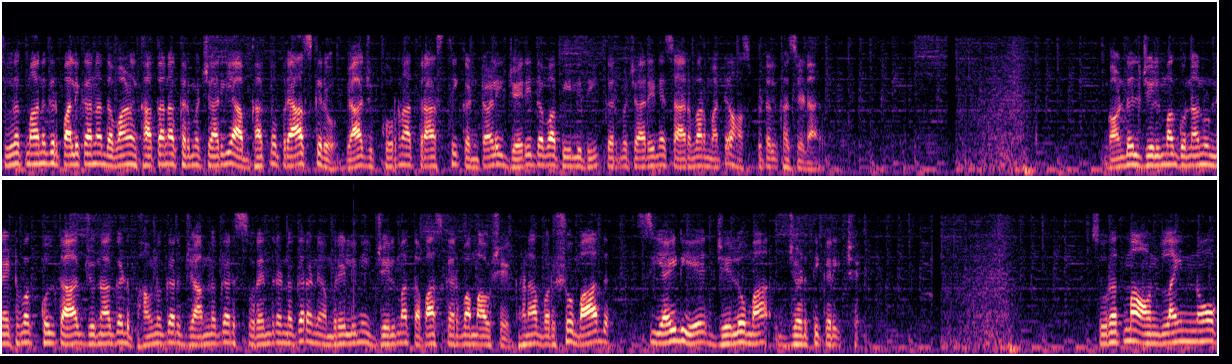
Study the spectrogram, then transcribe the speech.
સુરત મહાનગરપાલિકાના દબાણ ખાતાના કર્મચારીએ આપઘાતનો પ્રયાસ કર્યો. વ્યાજખોરના ત્રાસથી કંટાળી ઝેરી દવા પી લીધી. કર્મચારીને સારવાર માટે હોસ્પિટલ ખસેડાયો. ગોંડલ જેલમાં ગુનાનું નેટવર્ક ખુલતા જૂનાગઢ, ભાવનગર, જામનગર, સુરેન્દ્રનગર અને અમરેલીની જેલમાં તપાસ કરવામાં આવશે. ઘણા વર્ષો બાદ સીઆઈડીએ જેલોમાં જડતી કરી છે. સુરતમાં ઓનલાઈનનો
